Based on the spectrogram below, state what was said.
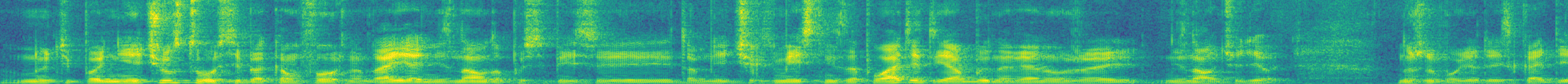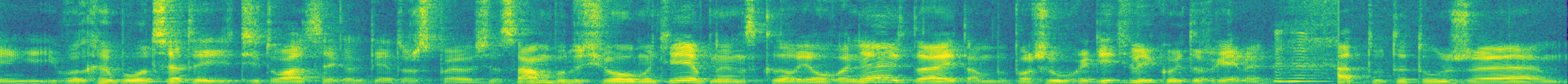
ну типа не чувствовал себя комфортно, да, я не знал, допустим, если там мне через месяц не заплатят, я бы, наверное, уже не знал, что делать. Нужно будет искать деньги. И вот как бы вот с этой ситуацией, как я тоже справился сам, будучи в Алмате, я бы, наверное, сказал, я увольняюсь, да, и там бы пожил у родителей какое-то время. А тут это уже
